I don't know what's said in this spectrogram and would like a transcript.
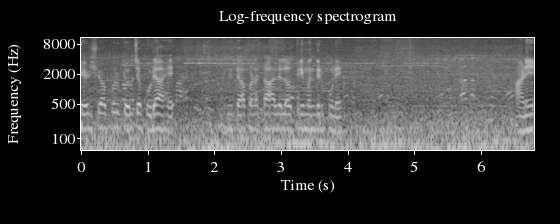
खेड शिवापूर टोलच्या पुढे आहे. तिथे आपण आता आलेलो आहोत त्रिमंदिर पुणे. आणि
